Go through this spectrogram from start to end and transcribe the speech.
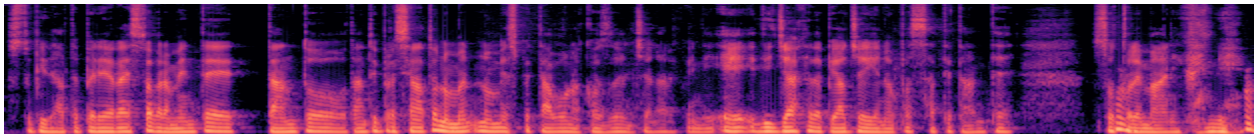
stupidate. Per il resto veramente tanto, tanto impressionato, non, non, mi aspettavo una cosa del genere. Quindi, e, e di giacche da pioggia io ne ho passate tante sotto mm. le mani, quindi mm.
